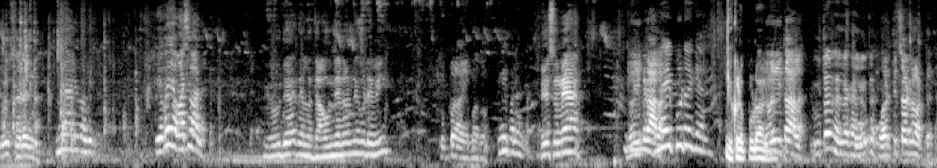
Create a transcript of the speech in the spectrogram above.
तू सरेल ना. मी आली बघ हे वय वाशी आला येऊ द्या त्याला जाऊन देणार नाही कुठे मी. तू पण आहे मधून मी पण आली. हे सुम्या. जो इकडे आला. लई पुढे गेला. इकडे पुढे आला. इथं आला. वरती चढला वाटतं जा,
